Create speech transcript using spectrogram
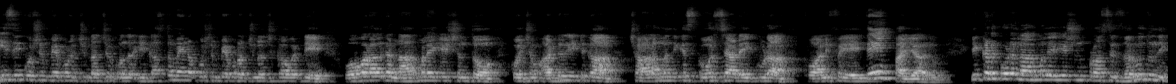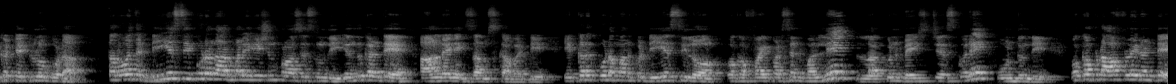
ఈజీ క్వశ్చన్ పేపర్ వచ్చిండొచ్చు కొందరికి కష్టమైన క్వశ్చన్ పేపర్ వచ్చిండొచ్చు కాబట్టి ఓవరాల్గా నార్మలైజేషన్తో కొంచెం అటు ఇటుగా చాలా మందికి స్కోర్స్ యాడ్ అయ్యి కూడా క్వాలిఫై అయితే అయ్యారు. ఇక్కడ కూడా నార్మలైజేషన్ ప్రాసెస్ జరుగుతుంది ఇక్కడ టెట్లో కూడా. తర్వాత డిఎస్సి కూడా నార్మలైజేషన్ ప్రాసెస్ ఉంది. ఎందుకంటే ఆన్లైన్ ఎగ్జామ్స్ కాబట్టి. ఇక్కడ కూడా మనకు డిఎస్సిలో ఒక ఫైవ్ పర్సెంట్ మళ్ళీ లక్కుని బేస్ చేసుకొని ఉంటుంది. ఒకప్పుడు ఆఫ్లైన్ అంటే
